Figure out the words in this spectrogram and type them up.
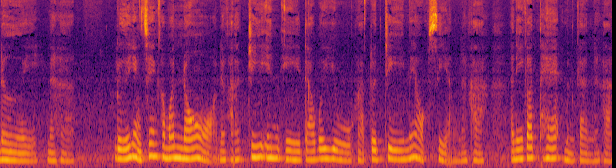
เนยนะคะ หรืออย่างเช่นคำว่า no นะคะ g n a w ค่ะ ตัว g ไม่ออกเสียงนะคะ อันนี้ก็แทะเหมือนกันนะคะ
